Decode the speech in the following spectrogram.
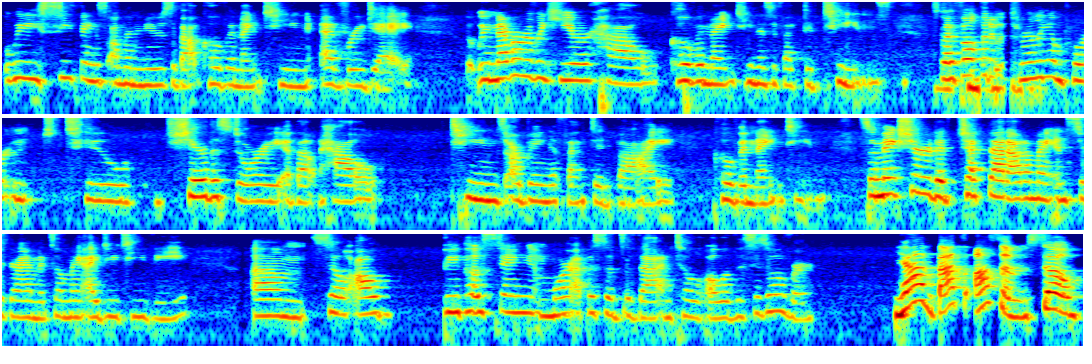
we see things on the news about COVID 19 every day, but we never really hear how COVID 19 has affected teens. So I felt that it was really important to share the story about how teens are being affected by COVID 19. So make sure to check that out on my Instagram. It's on my IGTV. Um, so I'll be posting more episodes of that until all of this is over. Yeah, that's awesome. So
